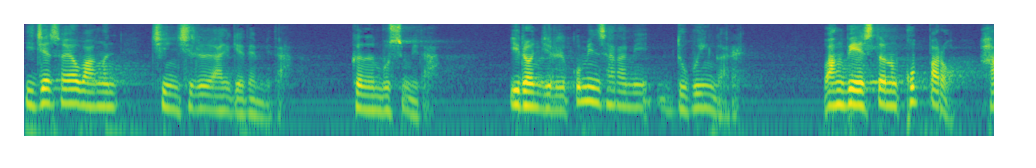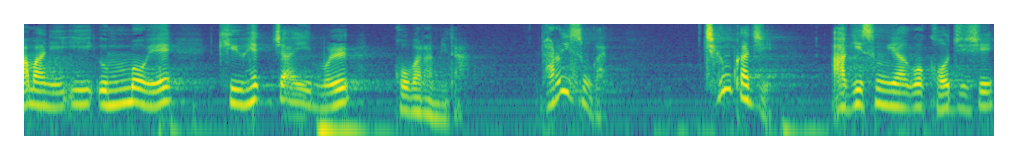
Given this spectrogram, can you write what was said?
이제서야 왕은 진실을 알게 됩니다. 그는 묻습니다. 이런 일을 꾸민 사람이 누구인가를. 왕비 에스더는 곧바로 하만이 이 음모의 기획자임을 고발합니다. 바로 이 순간, 지금까지 악이 승리하고 거짓이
